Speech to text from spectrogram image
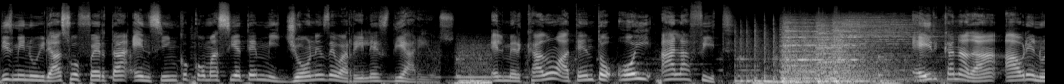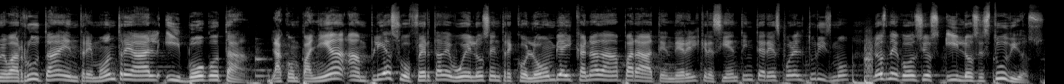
disminuirá su oferta en 5,7 millones de barriles diarios. El mercado atento hoy a la FIT. Air Canada abre nueva ruta entre Montreal y Bogotá. La compañía amplía su oferta de vuelos entre Colombia y Canadá para atender el creciente interés por el turismo, los negocios y los estudios.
